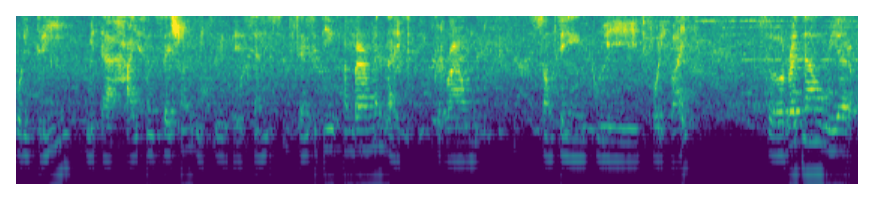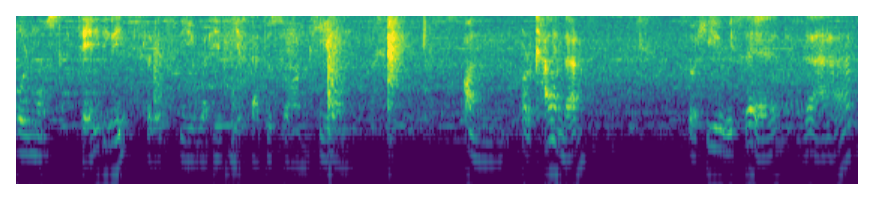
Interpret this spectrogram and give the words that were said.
43 with a high sensation with the sens sensitive environment like around something with 45 so right now we are almost 30 degrees. Let's see what is the status on here on, on our calendar. So here we said that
